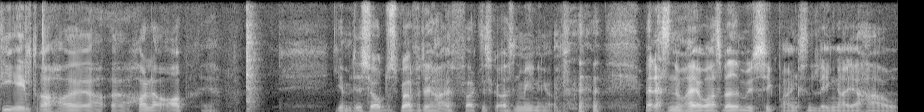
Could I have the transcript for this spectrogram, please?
de ældre holder, øh, holder op. Ja. Jamen, det er sjovt, du spørger, for det har jeg faktisk også en mening om. Men altså, nu har jeg jo også været i musikbranchen længere, jeg har jo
